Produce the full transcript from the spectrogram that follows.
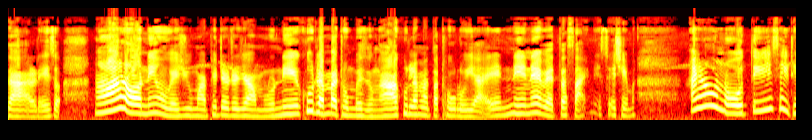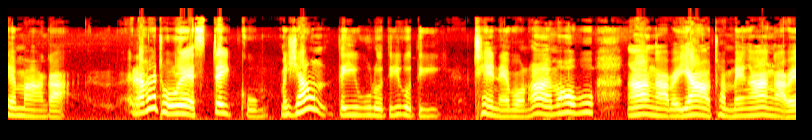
စားရလဲဆိုငါကတော့နင်ကိုပဲယူมาဖြစ်တဲ့ကြောင့်မလို့နင်အခုလက်မှတ်ထိုးမယ်ဆိုငါအခုလက်မှတ်တထိုးလို့ရတယ်နင်နဲ့ပဲသက်ဆိုင်နေဆိုအချိန်မှာ I don't know တီးစိတ်ထဲမှာကလက်မှတ်ထိုးတဲ့ state ကိုမရောက်သေးဘူးလို့တီးကိုတီးထ င်တယ်ပေါ့နော်မဟုတ်ဘူးငါငါပဲရအောင်ထွက်မယ်ငါငါပဲ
